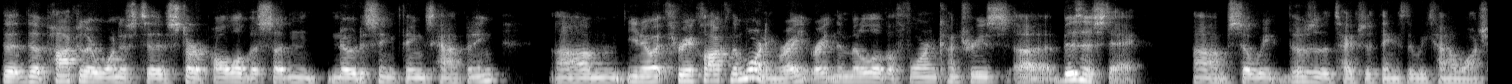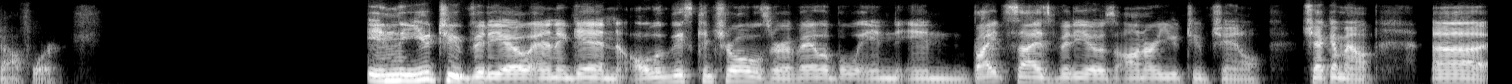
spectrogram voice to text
the the popular one is to start all of a sudden noticing things happening um, you know, at three o'clock in the morning, right? Right in the middle of a foreign country's uh, business day. Um, so we those are the types of things that we kind of watch out for. In the YouTube video, and again, all of these controls are available in in bite-sized videos on our YouTube channel. Check them out. Uh,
